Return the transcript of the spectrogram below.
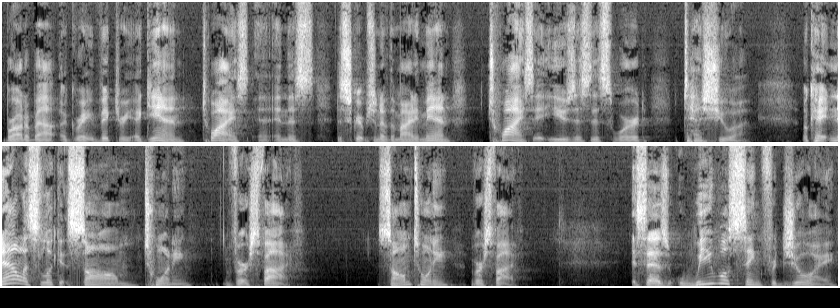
brought about a great victory. Again, twice in this description of the mighty men, twice it uses this word Teshua. Okay, now let's look at Psalm 20, verse 5. Psalm 20, verse 5. It says, We will sing for joy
